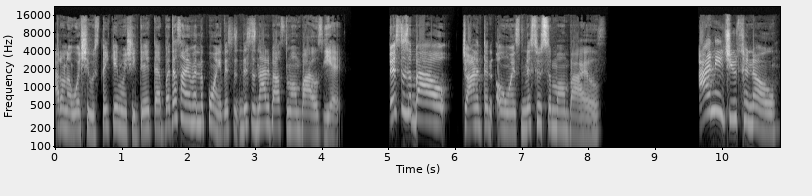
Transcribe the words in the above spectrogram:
I don't know what she was thinking when she did that, but that's not even the point. This is this is not about Simone Biles yet. This is about Jonathan Owens, Mr. Simone Biles. I need you to know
